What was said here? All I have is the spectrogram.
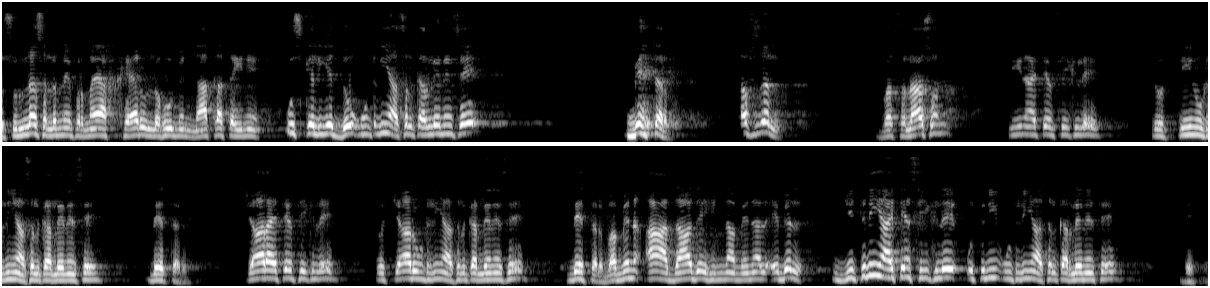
رسول اللہ صلی اللہ علیہ وسلم نے فرمایا، خیر اللہ میں ناکا تعین اس کے لیے دو اونٹنی حاصل کر لینے سے بہتر، افضل۔ بسلاسن تین آیتیں سیکھ لے تو تین اونٹنی حاصل کر لینے سے بہتر۔ چار آیتیں سیکھ لے تو چار اونٹنی حاصل کر لینے سے بہتر۔ بمن آداد ہننا من البل جتنی آیتیں سیکھ لے، اتنی اونٹنی حاصل کر لینے سے بہتر۔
